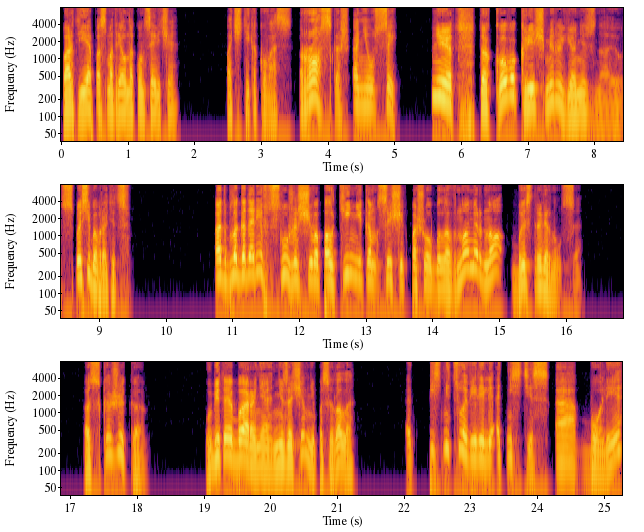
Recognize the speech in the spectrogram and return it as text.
Портье посмотрел на Кунцевича. Почти как у вас. Роскошь, а не усы. Нет, такого кречмера я не знаю. Спасибо, братец. Отблагодарив служащего полтинником, сыщик пошел было в номер, но быстро вернулся. — А скажи-ка, убитая барыня ни зачем не посылала? Письмецо велели отнестись, а более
